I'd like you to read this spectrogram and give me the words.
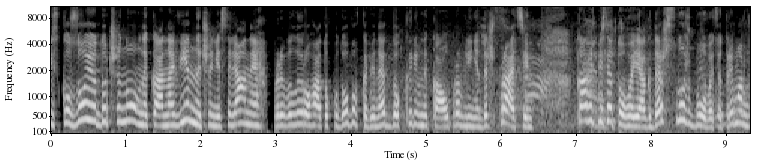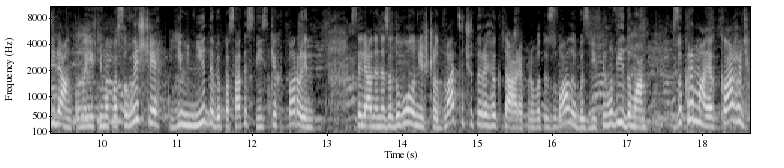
Із козою до чиновника на Вінничині селяни привели рогату худобу в кабінет до керівника управління держпраці. Кажуть, після того, як держслужбовець отримав ділянку на їхньому пасовищі, їм ніде випасати свійських тварин. Селяни незадоволені, що 24 гектари приватизували без їхнього відома. Зокрема, як кажуть,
